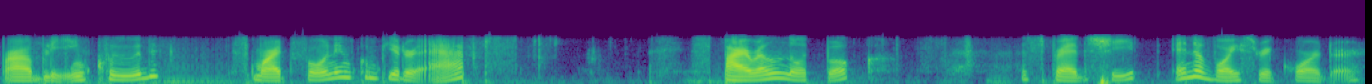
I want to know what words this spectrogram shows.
probably include smartphone and computer apps, spiral notebook, a spreadsheet, and a voice recorder.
